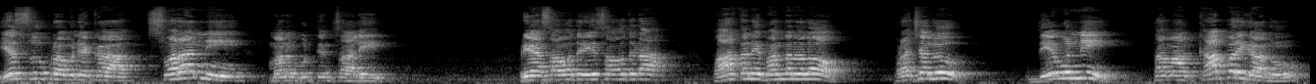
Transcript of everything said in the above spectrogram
యేసు ప్రభుని యొక్క స్వరాన్ని మనం గుర్తించాలి. ప్రియ సహోదరి సహోదరుడా పాత నిబంధనలో ప్రజలు దేవుణ్ణి తమ కాపరిగాను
